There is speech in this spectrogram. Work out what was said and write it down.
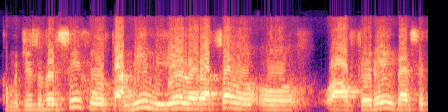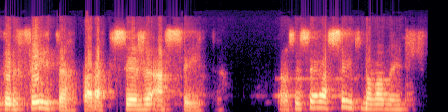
Como diz o versículo, tamim e ele a oferenda deve ser perfeita para que seja aceita. Para você ser aceito novamente.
